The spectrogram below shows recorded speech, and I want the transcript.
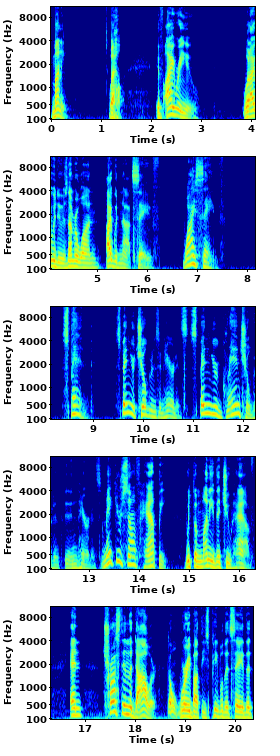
Money. Well, if I were you, what I would do is number one, I would not save. Why save? Spend. Spend your children's inheritance. Spend your grandchildren's inheritance. Make yourself happy with the money that you have. And trust in the dollar. Don't worry about these people that say that,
